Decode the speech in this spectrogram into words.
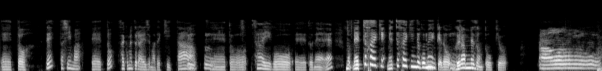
えっと、で、私今、えっ、と、サイコメトラエイジまで聞いた、うんうんえっ、と、最後、えっ、とね、もうめっちゃ最近、めっちゃ最近でごめんけど、うんうんグランメゾン東京あー。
